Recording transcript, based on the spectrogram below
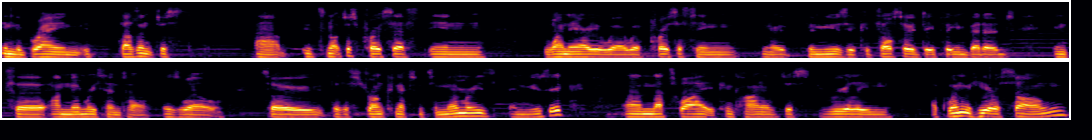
in the brain. It doesn't just, uh, it's not just processed in one area where we're processing, you know, the music. It's also deeply embedded into our memory center as well. So there's a strong connection to memories and music, and that's why it can kind of just really, like when we hear a song,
